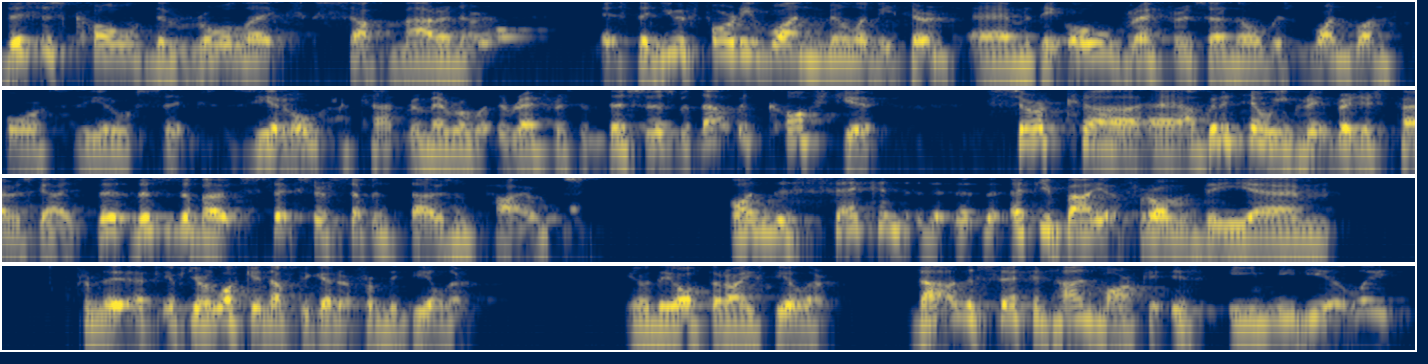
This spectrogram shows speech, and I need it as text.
This is called the Rolex Submariner. It's the new 41 millimeter. Um, the old reference I know was 114060. I can't remember what the reference of this is, but that would cost you circa, uh, I'm going to tell you in Great British pounds, guys. Th- this is about six or seven thousand pounds. On the second, th- th- if you buy it from the, um, from the, if, if you're lucky enough to get it from the dealer, you know, the authorized dealer, that on the second hand market is immediately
